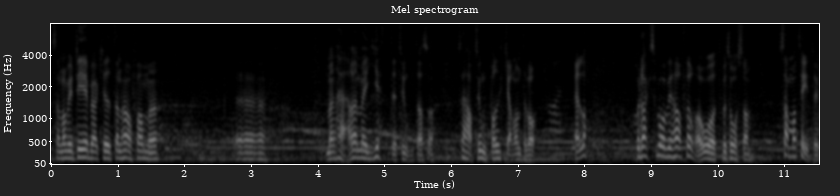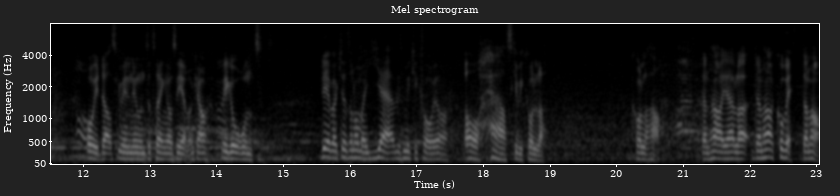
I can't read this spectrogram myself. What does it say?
Sen har vi DB-akuten här framme. Eh, men här är med jättetomt alltså. Så här tomt brukar det inte vara. Eller? Hur dags var vi här förra året på torsdagen? Samma tid typ. Oj, där ska vi nog inte tränga oss igenom kanske. Vi går runt. DB-akuten har man jävligt mycket kvar att göra. Åh, här ska vi kolla. Kolla här. Den här jävla, den här korvetten här.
